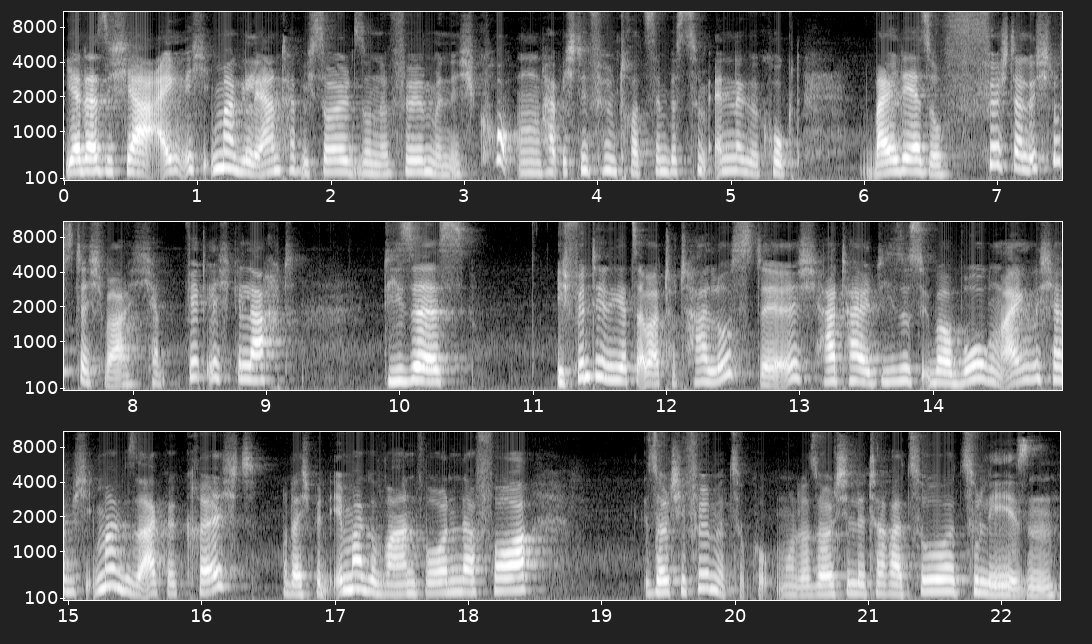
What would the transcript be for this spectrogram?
ja, dass ich ja eigentlich immer gelernt habe, ich soll so eine Filme nicht gucken, habe ich den Film trotzdem bis zum Ende geguckt, weil der so fürchterlich lustig war. Ich habe wirklich gelacht. Dieses, ich finde den jetzt aber total lustig, hat halt dieses überwogen. Eigentlich habe ich immer gesagt gekriegt, oder ich bin immer gewarnt worden davor, solche Filme zu gucken oder solche Literatur zu lesen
